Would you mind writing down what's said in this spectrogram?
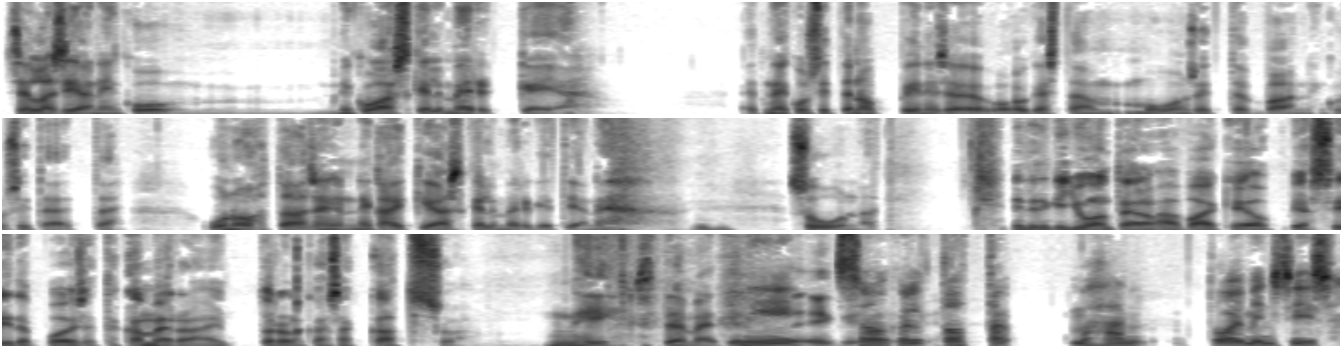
sellaisia niin kuin, niin kuin askelmerkkejä. Että ne kun sitten oppii, niin se oikeastaan muu on sitten vaan niin kuin sitä, että unohtaa sen, ne kaikki askelmerkit ja ne mm-hmm. suunnat. Niin tietenkin juontajan on vähän vaikea oppia siitä pois, että kameraa ei todellakaan saa katsoa. Niin, sitä mä tiedän. niin, se on kyllä totta. Mähän toimin siis,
